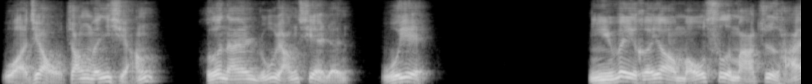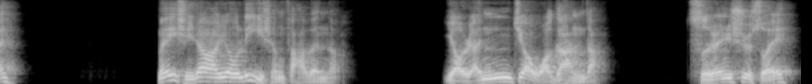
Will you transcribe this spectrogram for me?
我叫张文祥，河南汝阳县人，无业。你为何要谋刺马志才？梅启照又厉声发问道：“有人叫我干的，此人是谁？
